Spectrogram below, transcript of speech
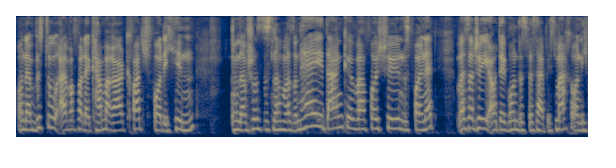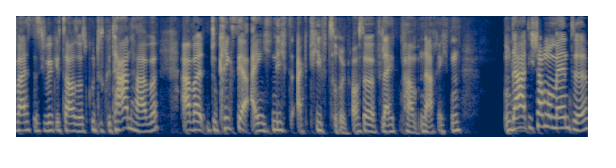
Und dann bist du einfach vor der Kamera, quatsch vor dich hin. Und am Schluss ist nochmal so ein Hey, danke, war voll schön, ist voll nett. Was natürlich auch der Grund ist, weshalb ich es mache. Und ich weiß, dass ich wirklich zu Hause was Gutes getan habe. Aber du kriegst ja eigentlich nichts aktiv zurück, außer vielleicht ein paar Nachrichten. Und da hatte ich schon Momente,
